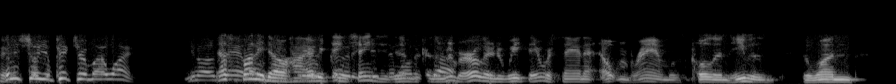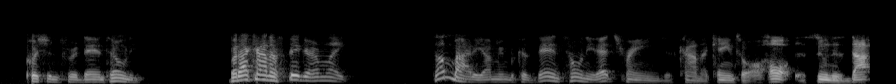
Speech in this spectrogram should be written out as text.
Let me show you a picture of my wife. You know what I'm That's saying? funny Like, though how everything changes them then because side. remember earlier in the week they were saying that Elton Brand was pulling he was the one pushing for D'Antoni. But I kind of figure I'm like somebody I mean because D'Antoni that train just kind of came to a halt as soon as Doc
